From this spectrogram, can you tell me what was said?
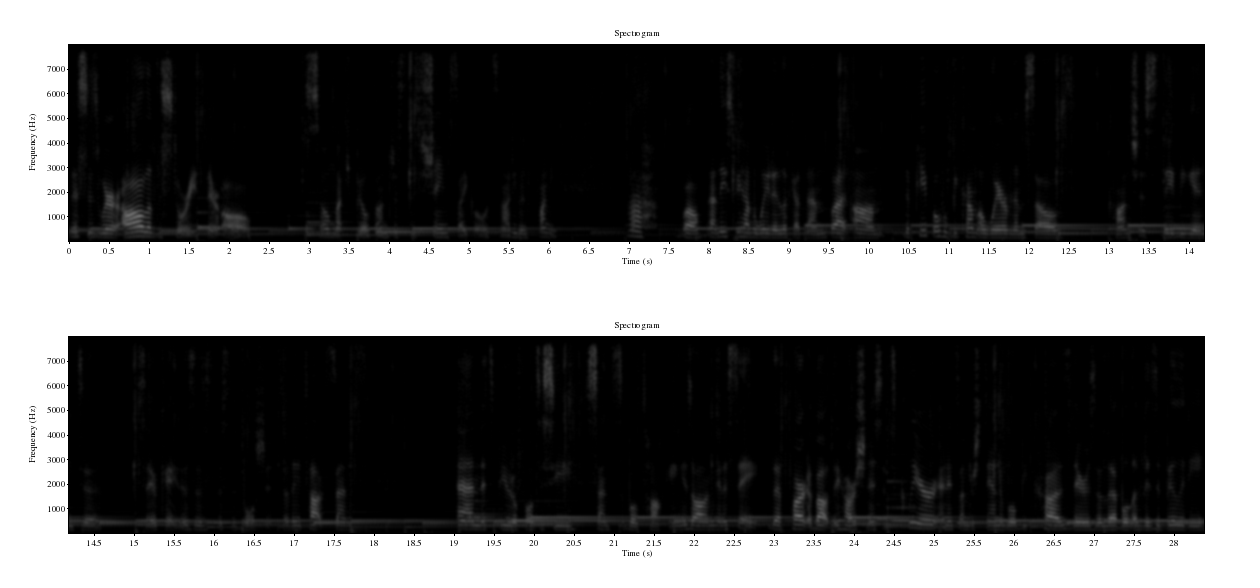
this is where all of the stories, they're all so much built on just this shame cycle. It's not even funny. Ah, well, at least we have a way to look at them. But um, the people who become aware of themselves, conscious, they begin to say, okay, this is this is bullshit. So they talk sense and it's beautiful to see sensible talking is all i'm going to say. The part about the harshness it's clear and it's understandable because there's a level of visibility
